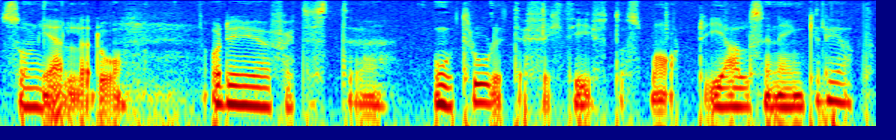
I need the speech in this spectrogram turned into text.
som gäller då. Och det är ju faktiskt eh, otroligt effektivt och smart i all sin enkelhet.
